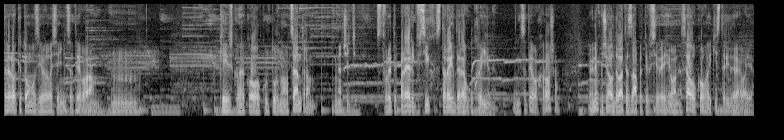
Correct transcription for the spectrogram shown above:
Три роки тому з'явилася ініціатива Київського еколого-культурного центру, значить, створити перелік всіх старих дерев України. Ініціатива хороша. І вони почали давати запити в всі регіони села, у кого які старі дерева є.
